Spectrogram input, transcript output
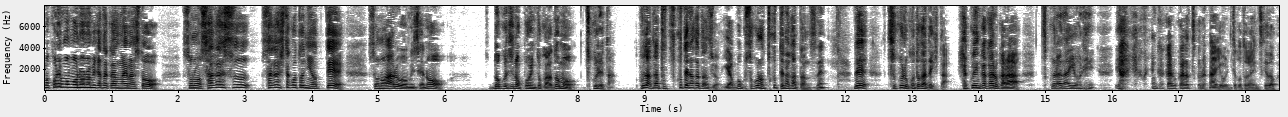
まあこれも物の見方考えますと、その探す、探したことによって、そのあるお店の独自のポイントカードも作れた。普段だって作ってなかったんですよ。いや、僕そこの作ってなかったんですね。で、作ることができた。100円かかるから、作らないように。いや、100円かかるから作らないようにってことないんですけど、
